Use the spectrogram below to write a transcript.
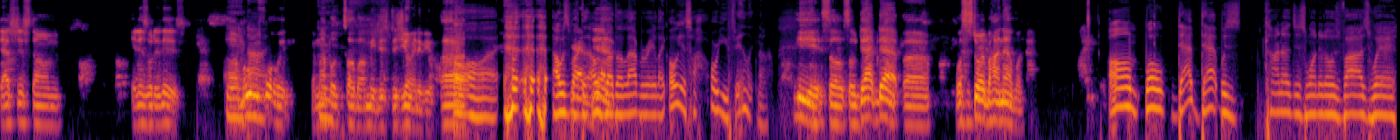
that's just um, it is what it is. Uh, moving nah, forward, I'm not supposed to talk about me. This, this your interview. Uh, oh, oh I was about to, I was about to elaborate. Like, oh yeah, so how are you feeling now? Yeah, so so Dap Dap. Uh, what's the story behind that one? Um, well, Dap Dap was kind of just one of those vibes where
